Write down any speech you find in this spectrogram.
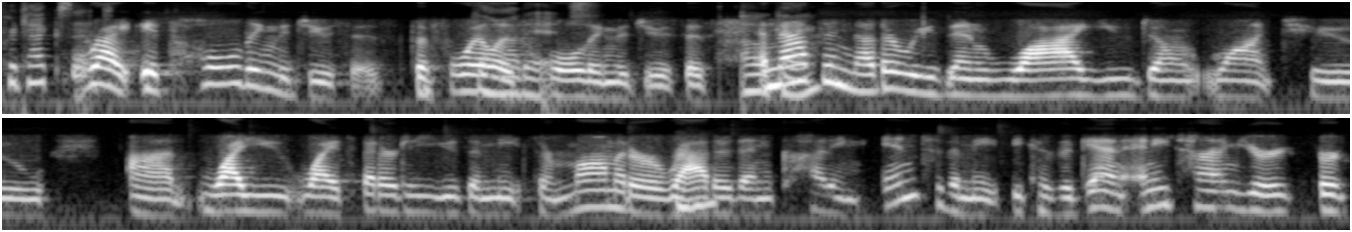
protects it? Right. It's holding the juices. The foil Got is it. holding the juices. Okay. And that's another reason why you don't want to um, why you why it's better to use a meat thermometer mm-hmm. rather than cutting into the meat because again anytime you're, you're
